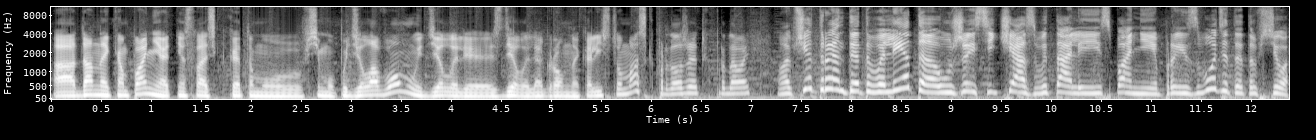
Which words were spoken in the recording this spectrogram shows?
а, данная компания отнеслась к этому всему по-деловому, делали, сделали огромное количество масок, продолжает их продавать. Вообще тренд этого лета уже сейчас в Италии и Испании производят это все.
